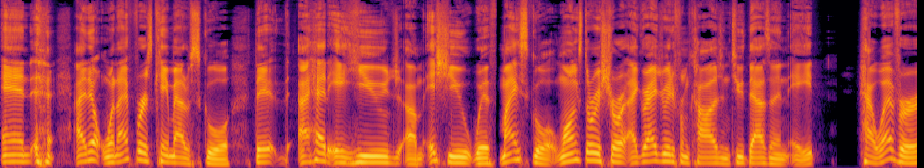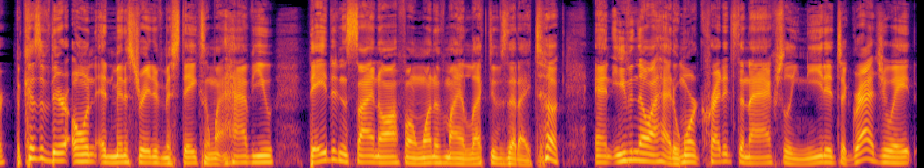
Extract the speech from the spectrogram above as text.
And I know when I first came out of school, I had a huge um, issue with my school. Long story short, I graduated from college in 2008. However, because of their own administrative mistakes and what have you, they didn't sign off on one of my electives that I took. And even though I had more credits than I actually needed to graduate,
